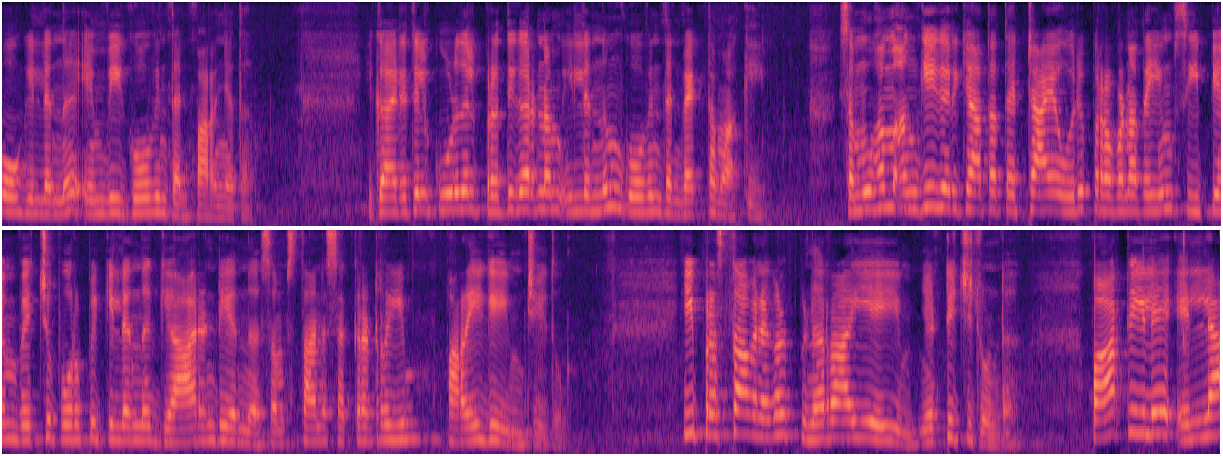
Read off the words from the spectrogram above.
പോകില്ലെന്ന് എം വി ഗോവിന്ദൻ പറഞ്ഞത്. ഇക്കാര്യത്തിൽ കൂടുതൽ പ്രതികരണം ഇല്ലെന്നും ഗോവിന്ദൻ വ്യക്തമാക്കി. സമൂഹം അംഗീകരിക്കാത്ത തെറ്റായ ഒരു പ്രവണതയും സി പി എം വെച്ചു പൊറുപ്പിക്കില്ലെന്ന് ഗ്യാരണ്ടിയെന്ന് സംസ്ഥാന സെക്രട്ടറിയും പറയുകയും ചെയ്തു. ഈ പ്രസ്താവനകൾ പിണറായിയെയും ഞെട്ടിച്ചിട്ടുണ്ട്. പാർട്ടിയിലെ എല്ലാ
